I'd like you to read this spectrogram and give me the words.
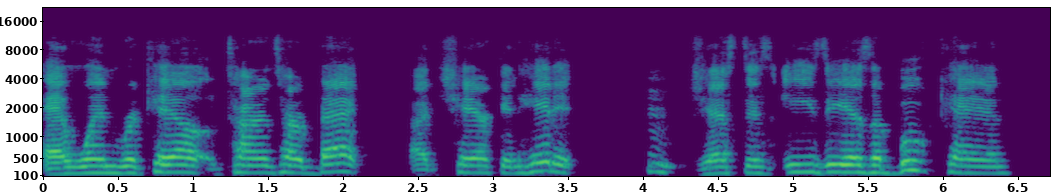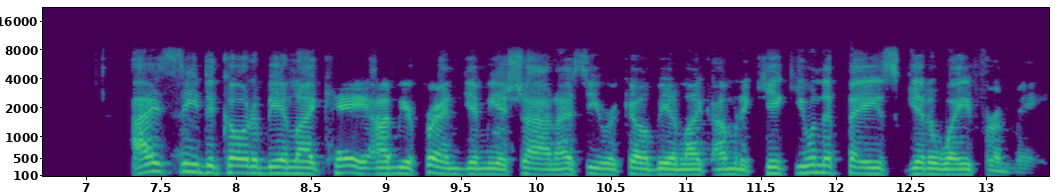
And when Raquel turns her back, a chair can hit it Hmm. just as easy as a boot can. I see Dakota being like, "Hey, I'm your friend. Give me a shot." And I see Raquel being like, "I'm going to kick you in the face. Get away from me."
